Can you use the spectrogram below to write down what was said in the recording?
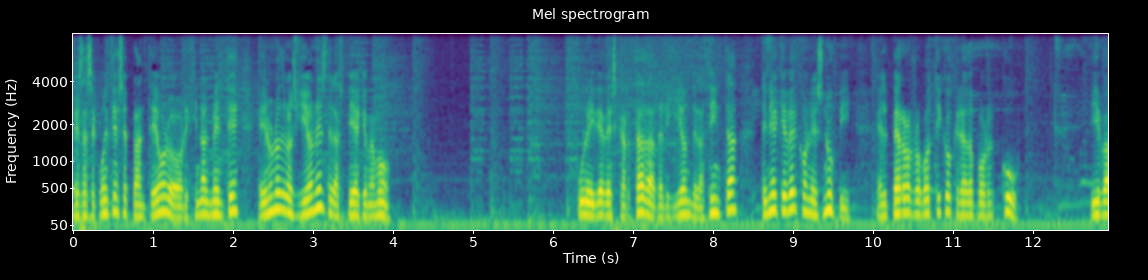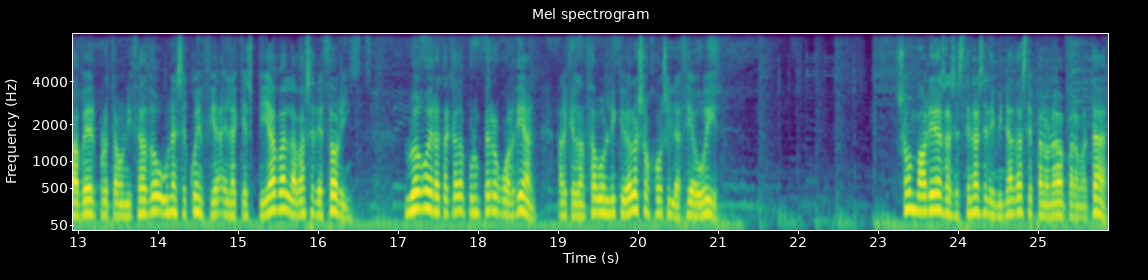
Esta secuencia se planteó originalmente en uno de los guiones de La espía que mamó. Una idea descartada del guion de la cinta tenía que ver con Snoopy, el perro robótico creado por Q. Iba a haber protagonizado una secuencia en la que espiaba la base de Thorin. Luego era atacado por un perro guardián, al que lanzaba un líquido a los ojos y le hacía huir. Son varias las escenas eliminadas de Panorama para Matar.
